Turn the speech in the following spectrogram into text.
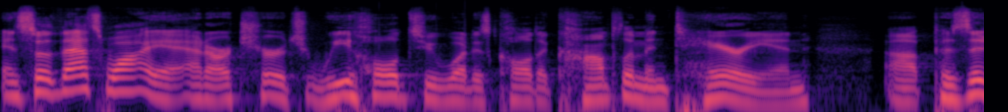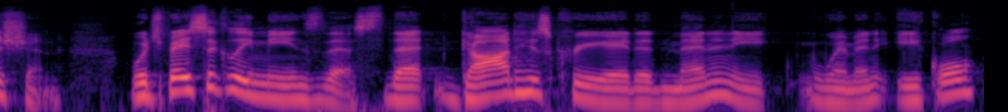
And so that's why at our church we hold to what is called a complementarian uh, position, which basically means this that God has created men and e- women equal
